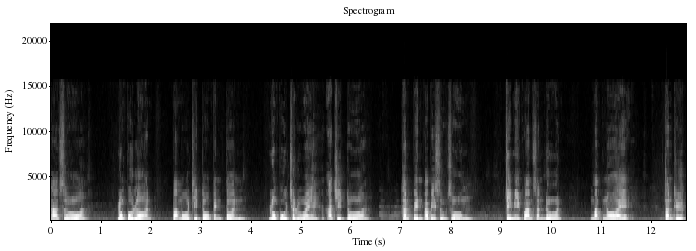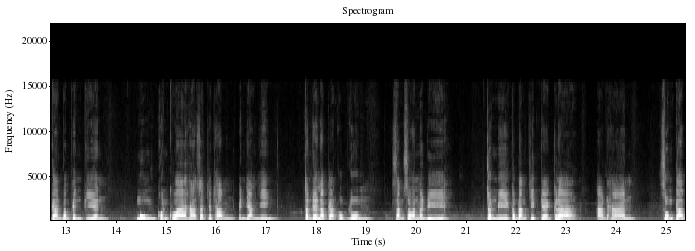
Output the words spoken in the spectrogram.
พาโส หลวงปู่หลอด ปะโมทิโตเป็นต้น หลวงปู่ฉลวย อาชิโต ท่านเป็นพระภิกษุสงฆ์ที่มีความสันโดษ มักน้อย ท่านถือการบำเพ็ญเพียร มุ่งค้นคว้าหาสัจธรรมเป็นอย่างยิ่ง ท่านได้รับการอบรม สั่งสอนมาดี จนมีกำลังจิตแก่กล้าอาจหารสมกับ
